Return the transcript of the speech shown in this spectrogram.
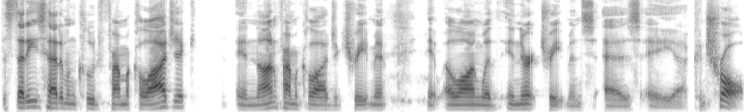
The studies had to include pharmacologic and non-pharmacologic treatment along with inert treatments as a uh, control.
